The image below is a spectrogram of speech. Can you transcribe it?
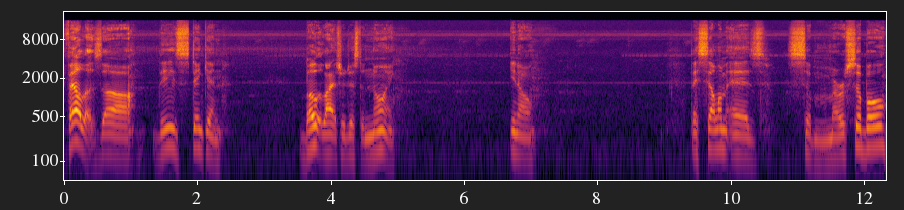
Fellas, uh, these stinking boat lights are just annoying. You know, they sell them as submersible,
